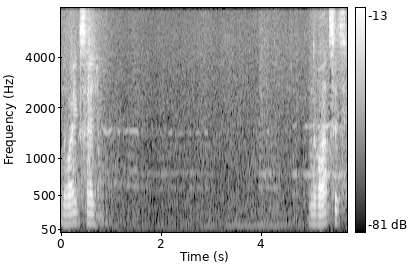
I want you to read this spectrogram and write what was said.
Два XL. Двадцать.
